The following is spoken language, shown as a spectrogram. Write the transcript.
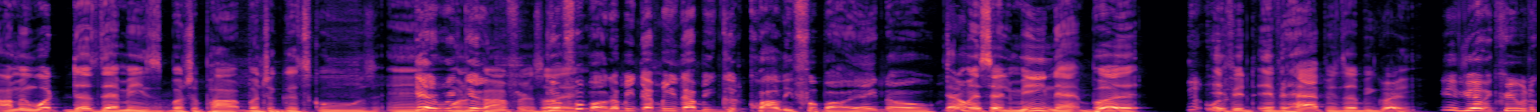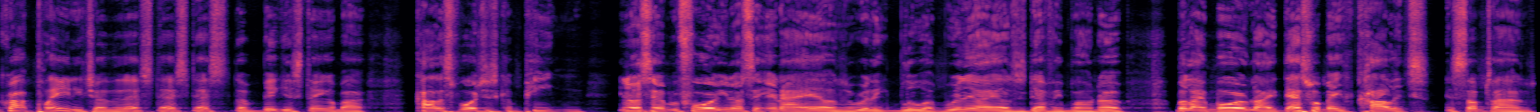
I mean, what does that mean? It's a bunch of power, bunch of good schools and Yeah, one get conference. Good Like, football. I mean, that mean that'd be good quality football. It ain't no. that don't necessarily mean that, but If, if it if it happens, that'd be great. if you have the cream of the crop playing each other, that's that's that's the biggest thing about college sports is competing. You know what I'm saying? Before, you know what I'm saying, NILs really blew up. Really NILs is definitely blown up. But like more like that's what makes college is sometimes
